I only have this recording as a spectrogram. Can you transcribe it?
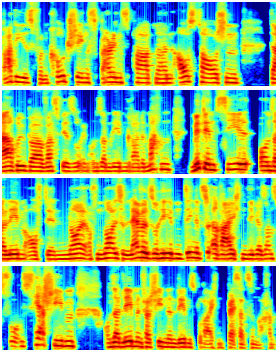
Buddies, von Coaching, Sparringspartnern austauschen darüber, was wir so in unserem Leben gerade machen, mit dem Ziel, unser Leben auf, den neu, auf ein neues Level zu heben, Dinge zu erreichen, die wir sonst vor uns herschieben, unser Leben in verschiedenen Lebensbereichen besser zu machen.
